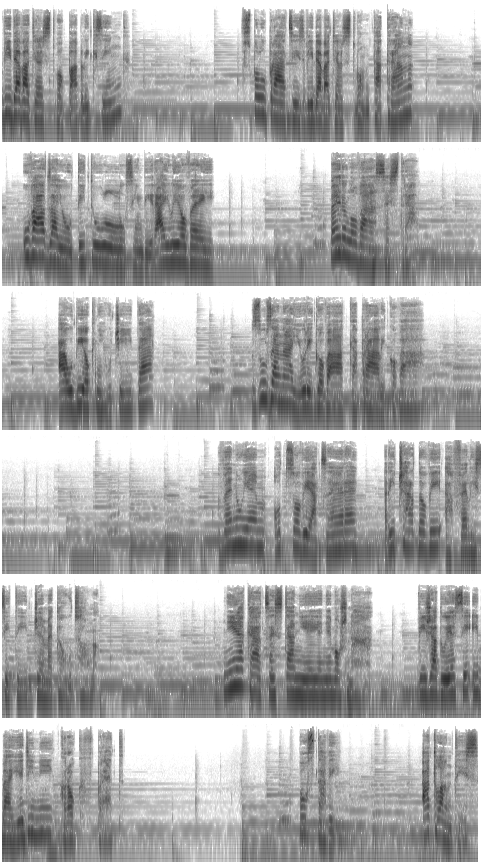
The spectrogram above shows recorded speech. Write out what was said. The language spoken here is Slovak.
Vydavateľstvo Publixing v spolupráci s vydavateľstvom Tatran uvádzajú titul Lucindy Rileyovej Perlová sestra. Audioknihu číta Zuzana Jurigová Kapráliková. Venujem otcovi a cére Richardovi a Felicity Gemetovcom. Nijaká cesta nie je nemožná. Vyžaduje si iba jediný krok vpred. Postavy Atlantis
